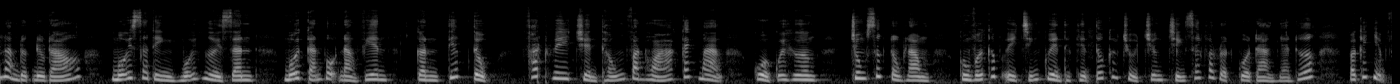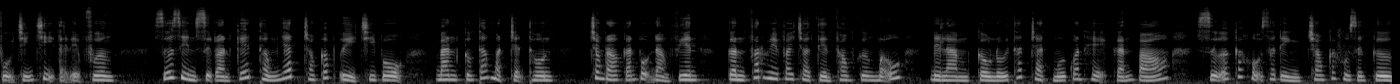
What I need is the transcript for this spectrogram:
làm được điều đó, mỗi gia đình, mỗi người dân, mỗi cán bộ đảng viên cần tiếp tục phát huy truyền thống văn hóa cách mạng của quê hương, chung sức đồng lòng cùng với cấp ủy chính quyền thực hiện tốt các chủ trương chính sách pháp luật của Đảng, Nhà nước và các nhiệm vụ chính trị tại địa phương, giữ gìn sự đoàn kết thống nhất trong cấp ủy tri bộ, ban công tác mặt trận thôn, trong đó cán bộ đảng viên cần phát huy vai trò tiền phong gương mẫu để làm cầu nối thắt chặt mối quan hệ gắn bó giữa các hộ gia đình trong các khu dân cư.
